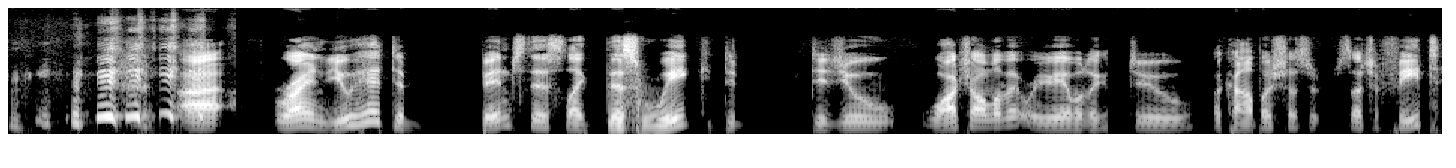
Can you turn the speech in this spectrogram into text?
uh, Ryan, you had to binge this like this week. Did did you watch all of it? Were you able to to accomplish such a, such a feat?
